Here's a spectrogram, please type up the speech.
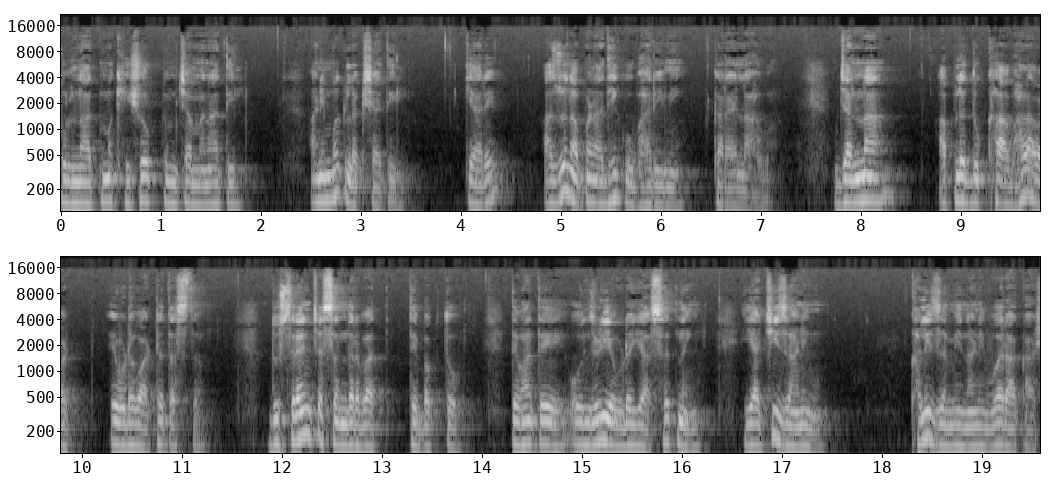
तुलनात्मक हिशोब तुमच्या मनात येईल आणि मग लक्षात येईल की अरे अजून आपण अधिक उभारीने करायला हवं. ज्यांना आपलं दुःख आभाळा वाट एवढं वाटत असतं. दुसऱ्यांच्या संदर्भात ते बघतो तेव्हा ते ओंजळी एवढंही असत नाही याची जाणीव खाली जमीन आणि वर आकाश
